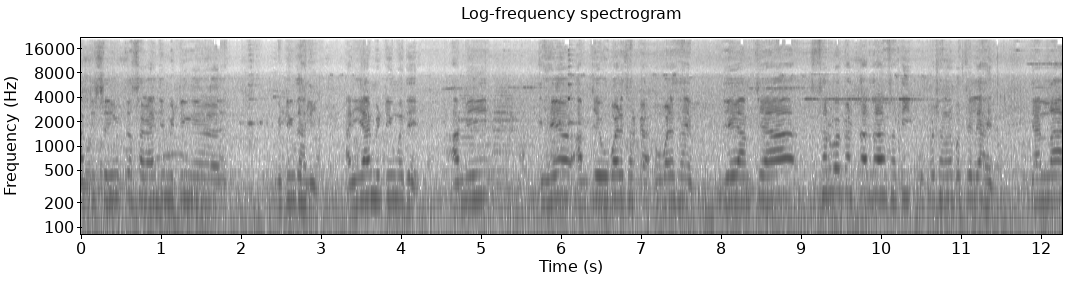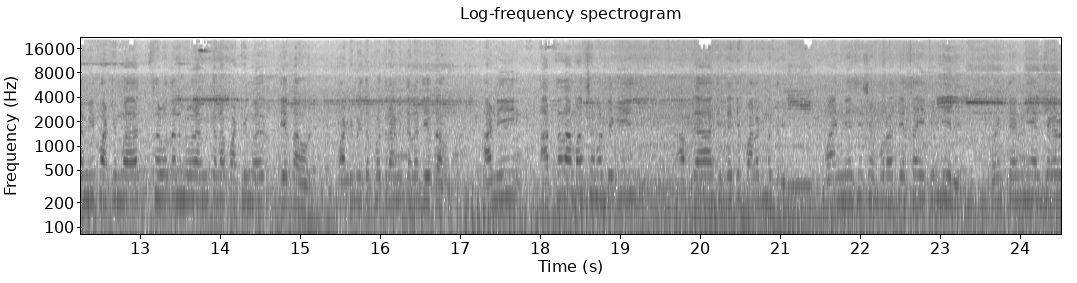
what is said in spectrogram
आमची संयुक्त सगळ्यांची मिटिंग मिटिंग झाली. आणि या मिटिंगमध्ये आम्ही हे आमचे उबाळे सरकार उबाळे साहेब जे आमच्या सर्व कंत्राटदारांसाठी उपोषणाला बसलेले आहेत त्यांना आम्ही पाठिंबा सर्वजण मिळून आम्ही त्यांना पाठिंबा देत आहोत. पाठिंब्याचं पत्र आम्ही त्यांना देत आहोत. आणि आत्ताच आम्हाला समजतं की आपल्या जिल्ह्याचे पालकमंत्री मान्य श्री शंभूराज देसाई इथून गेले. पण त्यांनी यांच्याकडे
